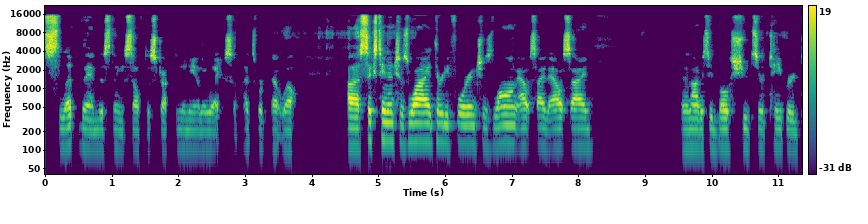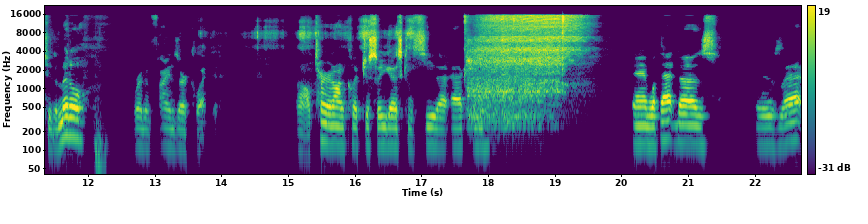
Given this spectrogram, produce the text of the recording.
slip than this thing self-destruct in any other way. So that's worked out well. Uh, 16 inches wide, 34 inches long, outside to outside. And then obviously both chutes are tapered to the middle where the fines are collected. I'll turn it on quick just so you guys can see that action. And what that does is that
